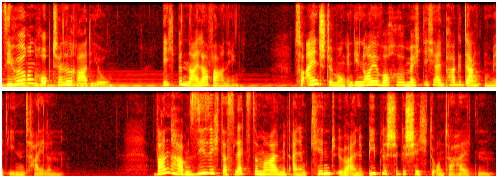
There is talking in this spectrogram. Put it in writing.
Sie hören Hope Channel Radio. Ich bin Naila Warning. Zur Einstimmung in die neue Woche möchte ich ein paar Gedanken mit Ihnen teilen. Wann haben Sie sich das letzte Mal mit einem Kind über eine biblische Geschichte unterhalten?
